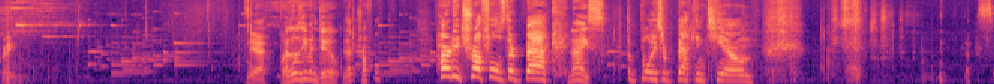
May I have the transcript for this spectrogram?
Great. Yeah. What do those even do? Is that a truffle? Hardy truffles, they're back. Nice. The boys are back in town. that was so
